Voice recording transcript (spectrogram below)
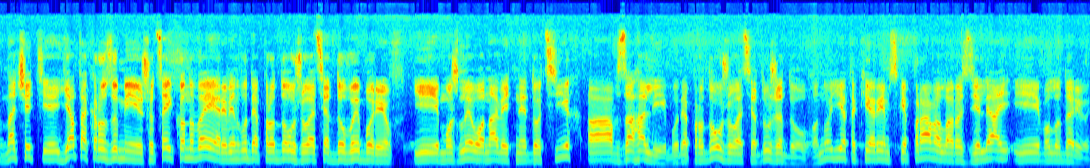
значить, я так розумію, що цей конвейер він буде продовжуватися до виборів і, можливо, навіть не до цих, а взагалі буде продовжуватися дуже довго. Ну, є таке римське правило розділяй і володарюй.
